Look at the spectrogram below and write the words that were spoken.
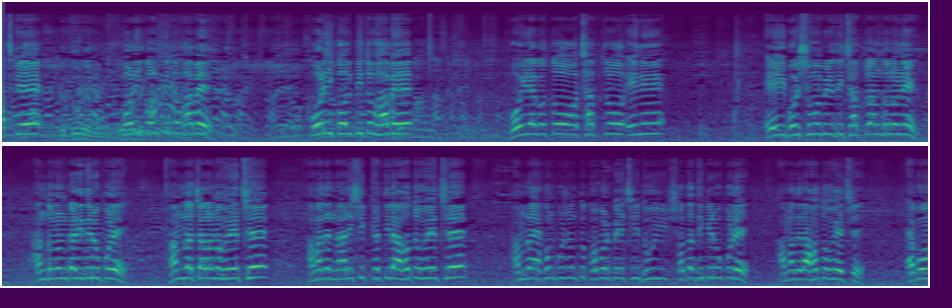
আজকে পরিকল্পিতভাবে পরিকল্পিতভাবে বহিরাগত অছাত্র এনে এই বৈষম্য বিরোধী ছাত্র আন্দোলনের আন্দোলনকারীদের উপরে হামলা চালানো হয়েছে। আমাদের নারী শিক্ষার্থীরা আহত হয়েছে। আমরা এখন পর্যন্ত খবর পেয়েছি দুই শতাধিকের উপরে আমাদের আহত হয়েছে এবং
